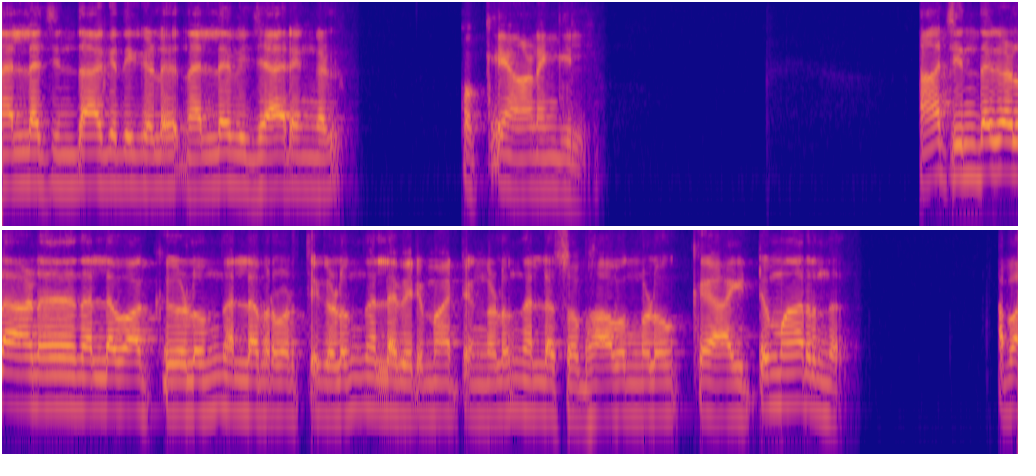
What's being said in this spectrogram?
നല്ല ചിന്താഗതികൾ നല്ല വിചാരങ്ങൾ ഒക്കെയാണെങ്കിൽ ആ ചിന്തകളാണ് നല്ല വാക്കുകളും നല്ല പ്രവർത്തികളും നല്ല പെരുമാറ്റങ്ങളും നല്ല സ്വഭാവങ്ങളും ഒക്കെ ആയിട്ട് മാറുന്നത്. അപ്പൊ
